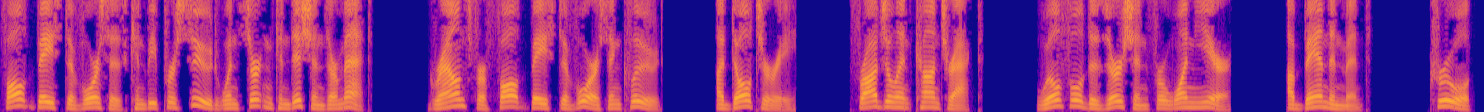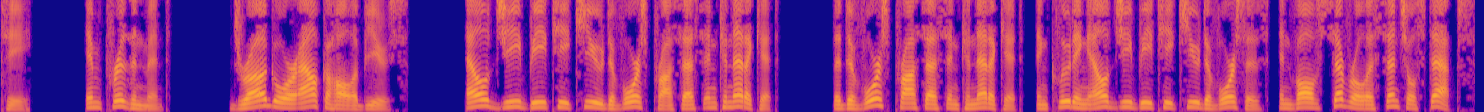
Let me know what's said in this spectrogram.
Fault-based divorces can be pursued when certain conditions are met. Grounds for fault-based divorce include adultery, fraudulent contract, willful desertion for one year, abandonment, cruelty, imprisonment, drug or alcohol abuse, LGBTQ divorce process in Connecticut. The divorce process in Connecticut, including LGBTQ divorces, involves several essential steps.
